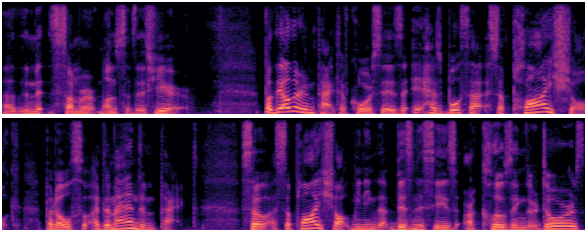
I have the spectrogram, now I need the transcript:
uh, the summer months of this year. But the other impact, of course, is it has both a supply shock, but also a demand impact. So a supply shock meaning that businesses are closing their doors.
